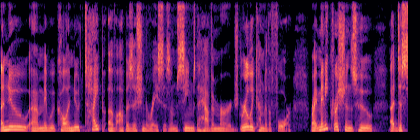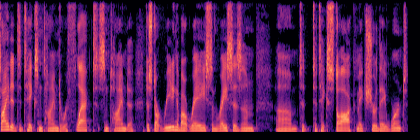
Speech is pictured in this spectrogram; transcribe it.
a new, um, maybe we call a new type of opposition to racism seems to have emerged, really come to the fore, right? Many Christians who uh, decided to take some time to reflect, some time to, to start reading about race and racism, um, to, to take stock, make sure they weren't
